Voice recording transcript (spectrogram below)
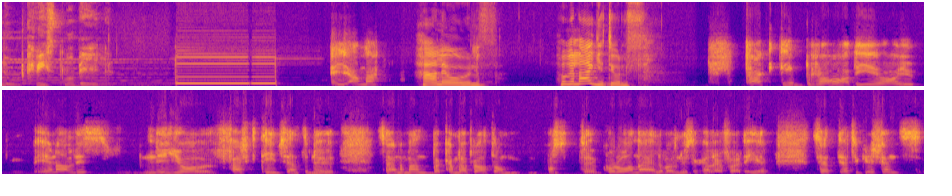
Nordqvist mobil. Hej Anna! Hallå Ulf! Hur är läget Ulf? Tack, det är bra. Vi har ju en alldeles ny och färsk tid känns det nu. Sen när man kan börja prata om post-corona eller vad vi nu ska kalla det för. Det är, så jag, jag tycker det känns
